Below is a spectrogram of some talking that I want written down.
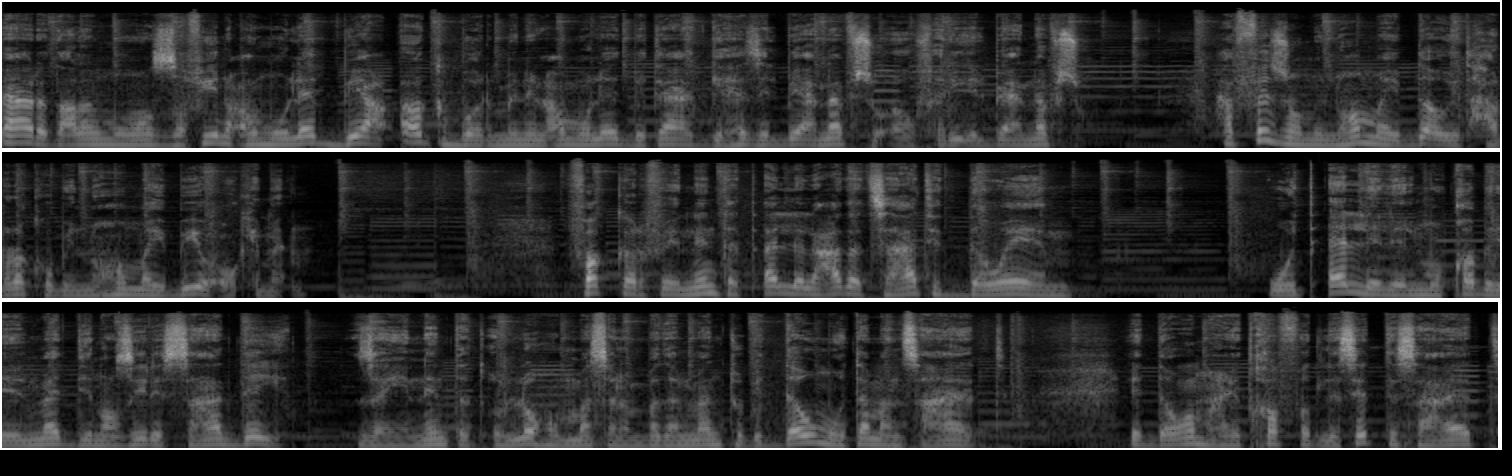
اعرض على الموظفين عمولات بيع أكبر من العمولات بتاعة جهاز البيع نفسه أو فريق البيع نفسه. حفزهم إن هم يبدأوا يتحركوا بإن هم يبيعوا كمان. فكر في إن أنت تقلل عدد ساعات الدوام وتقلل المقابل المادي نظير الساعات ديت. زي إن أنت تقول لهم مثلا بدل ما أنتوا بتداوموا 8 ساعات الدوام هيتخفض لست ساعات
